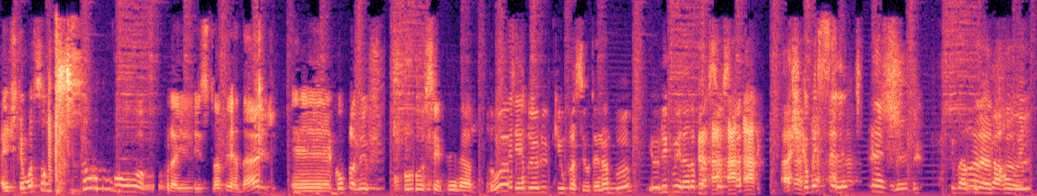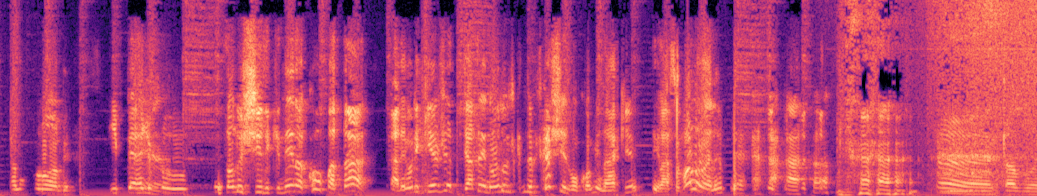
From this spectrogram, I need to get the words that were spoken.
a gente tem uma solução boa pra isso. Na verdade, é, como o Flamengo ficou sem treinador, tendo o Euriquinho pra ser o treinador e o Eurico Miranda pra ser o. Acho que é uma excelente ideia, né? Que vai só. ruim lá na Colômbia e perde É. pro então do Chile, que nem na Copa tá. Cara, o Euriquinho já, já treinou no, no Caxias. Vamos combinar que tem lá seu valor, né? é, tá bom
